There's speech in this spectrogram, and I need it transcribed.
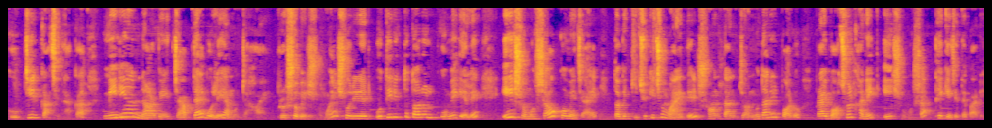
কবজির কাছে থাকা মিডিয়ান নার্ভে চাপ দেয় বলে এমনটা হয়। প্রসবের সময় শরীরের অতিরিক্ত তরল কমে গেলে এই সমস্যাও কমে যায়। তবে কিছু কিছু মায়েদের সন্তান জন্মদানের পরও প্রায় বছরখানেক এই সমস্যা থেকে যেতে পারে।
